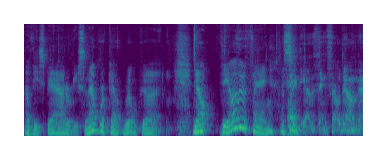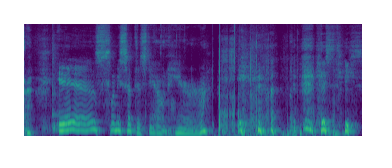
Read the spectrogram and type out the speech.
of these batteries, and that worked out real good. Now, the other thing, let's see, the other thing fell down there, is, let me set this down here, is these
